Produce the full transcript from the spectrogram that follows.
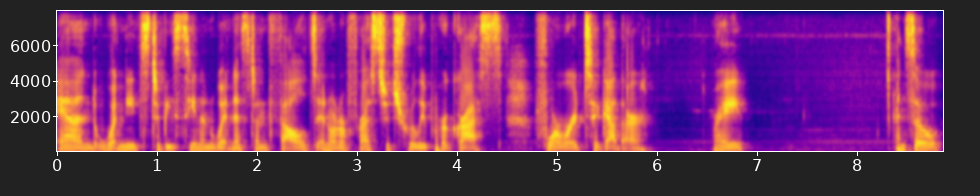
and what needs to be seen and witnessed and felt in order for us to truly progress forward together, right? And so,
